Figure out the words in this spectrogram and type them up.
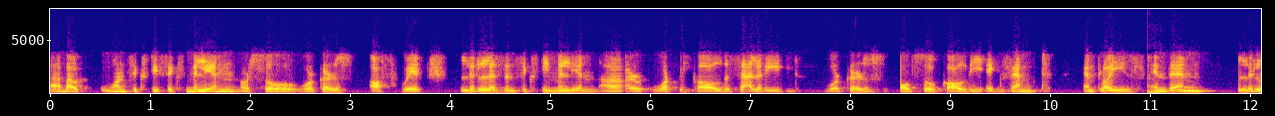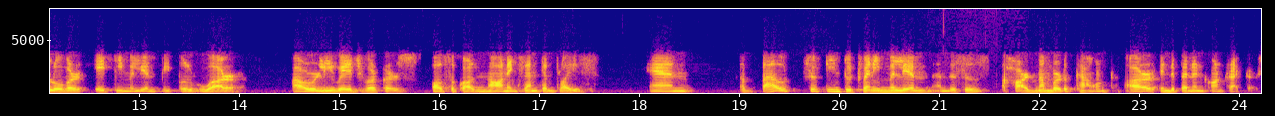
about 166 million or so workers, of which a little less than 60 million are what we call the salaried workers, also called the exempt employees. And then a little over 80 million people who are hourly wage workers, also called non-exempt employees, and about 15 to 20 million, and this is a hard number to count, are independent contractors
